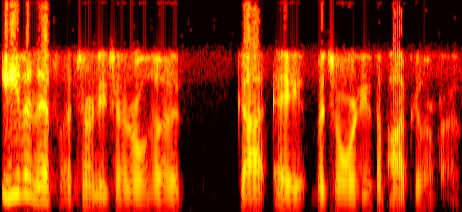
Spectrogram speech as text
even if Attorney General Hood got a majority of the popular vote.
